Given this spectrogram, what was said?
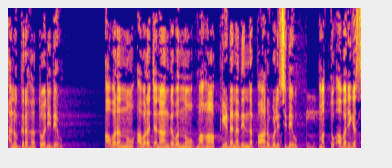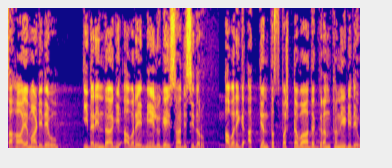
ಅನುಗ್ರಹ ತೋರಿದೆವು. ಅವರನ್ನು ಅವರ ಜನಾಂಗವನ್ನು ಮಹಾಪೀಡನದಿಂದ ಪಾರುಗೊಳಿಸಿದೆವು ಮತ್ತು ಅವರಿಗೆ ಸಹಾಯ ಮಾಡಿದೆವು. ಇದರಿಂದಾಗಿ ಅವರೇ ಮೇಲುಗೈ ಸಾಧಿಸಿದರು. ಅವರಿಗೆ ಅತ್ಯಂತ ಸ್ಪಷ್ಟವಾದ ಗ್ರಂಥ ನೀಡಿದೆವು.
